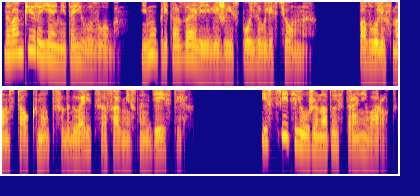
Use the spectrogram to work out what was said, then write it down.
На вампира я не таила злобы. Ему приказали или же использовали в темную, позволив нам столкнуться, договориться о совместных действиях. И встретили уже на той стороне ворот.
